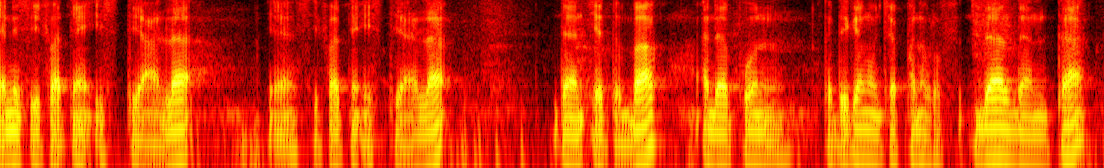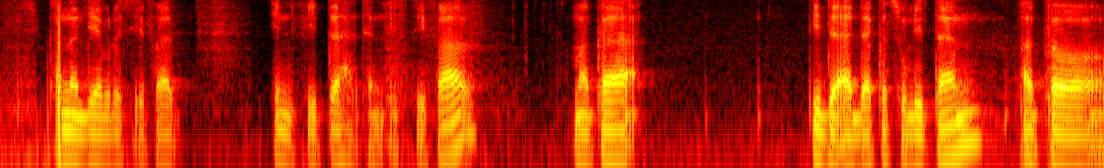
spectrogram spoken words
yakni sifatnya isti'ala ya sifatnya isti'ala dan itbaq adapun ketika mengucapkan huruf dal dan ta karena dia bersifat infitah dan istifal maka tidak ada kesulitan atau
